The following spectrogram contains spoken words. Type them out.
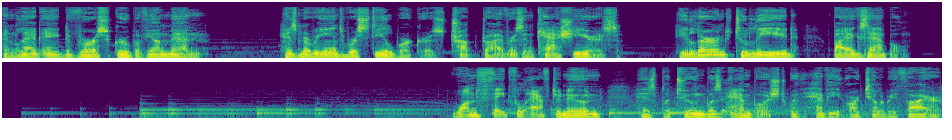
and led a diverse group of young men. His Marines were steelworkers, truck drivers, and cashiers. He learned to lead by example. One fateful afternoon, his platoon was ambushed with heavy artillery fire.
